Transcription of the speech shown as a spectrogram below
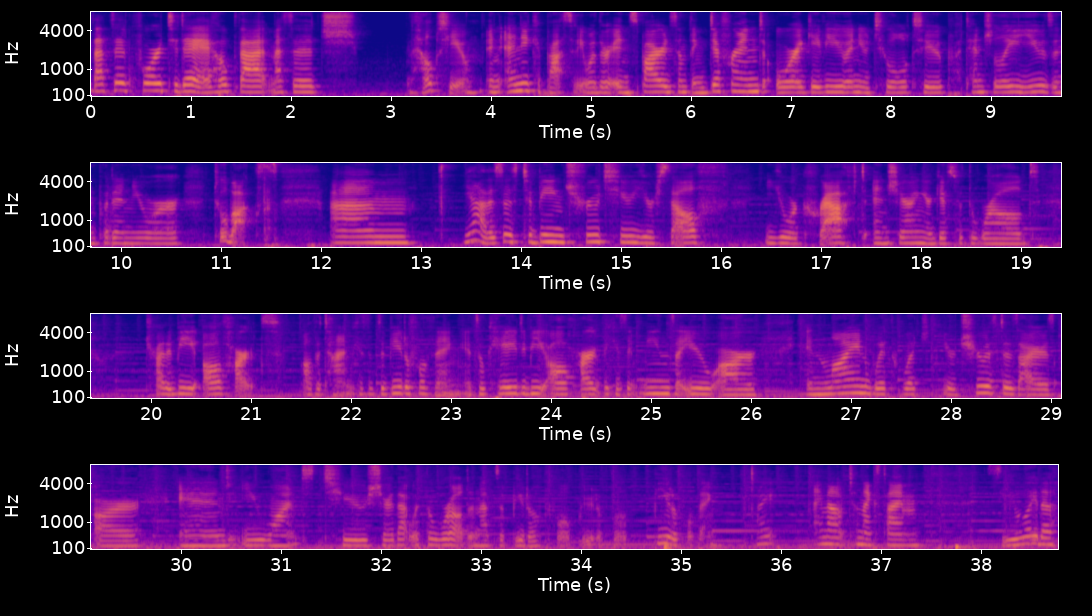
That's it for today. I hope that message helps you in any capacity, whether it inspired something different or it gave you a new tool to potentially use and put in your toolbox. Um, yeah, this is to being true to yourself, your craft, and sharing your gifts with the world. Try to be all heart all the time because it's a beautiful thing. It's okay to be all heart because it means that you are in line with what your truest desires are and you want to share that with the world. And that's a beautiful, beautiful, beautiful thing. All right, I'm out till next time. See you later.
